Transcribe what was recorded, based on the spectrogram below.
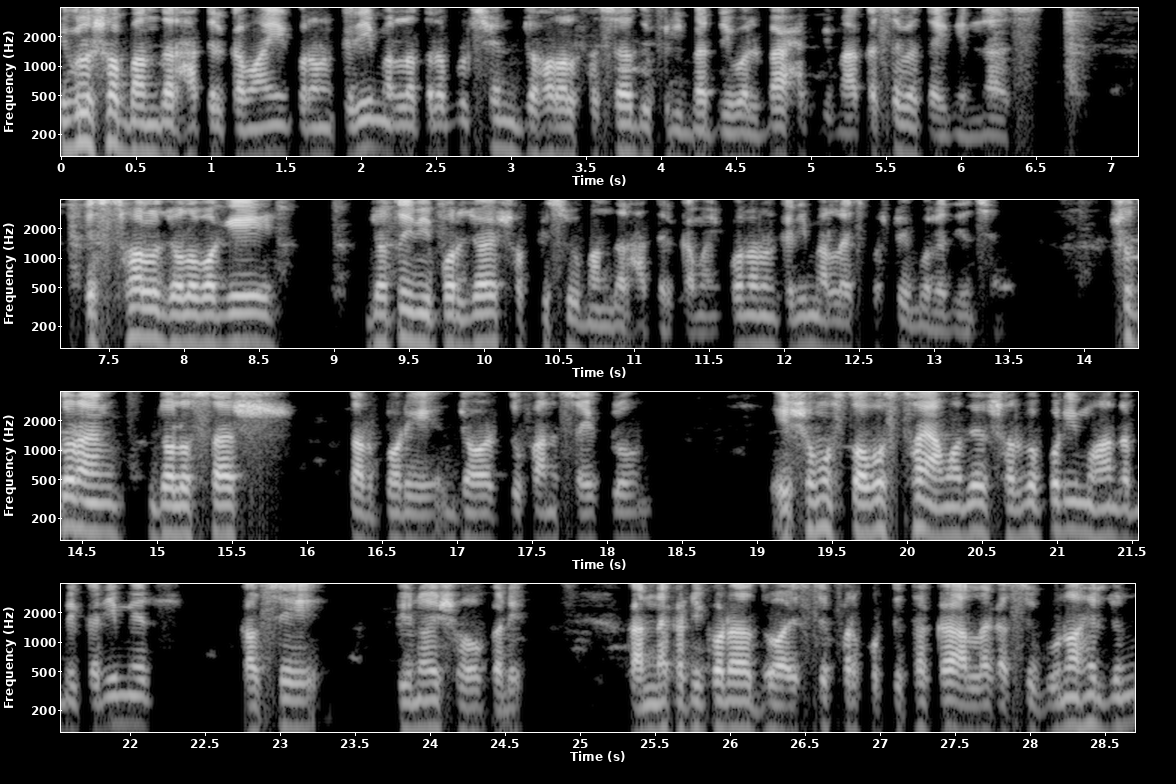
এগুলো সব বান্দার হাতের কামাই। কোরআন করিম আল্লাহ তালা বলছেন, জহর আল ফাসাদ ফিল বিমা কাসাবাত আইদিন নাস। স্থল জলবাগে যতই বিপর্যয়, সবকিছু বান্দার হাতের কামাই। কোরআন করিম আল্লাহ স্পষ্টই বলে দিয়েছেন। সুতরাং জলোচ্ছ্বাস, তারপরে জ্বর, তুফান, সাইক্লোন এই সমস্ত অবস্থায় আমাদের সর্বোপরি মহান রব্বে করিমের কাছে বিনয় সহকারে। কান্নাকাটি করা, দোয়া ইস্তেফার করতে থাকা, আল্লাহর কাছে গুনাহের জন্য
